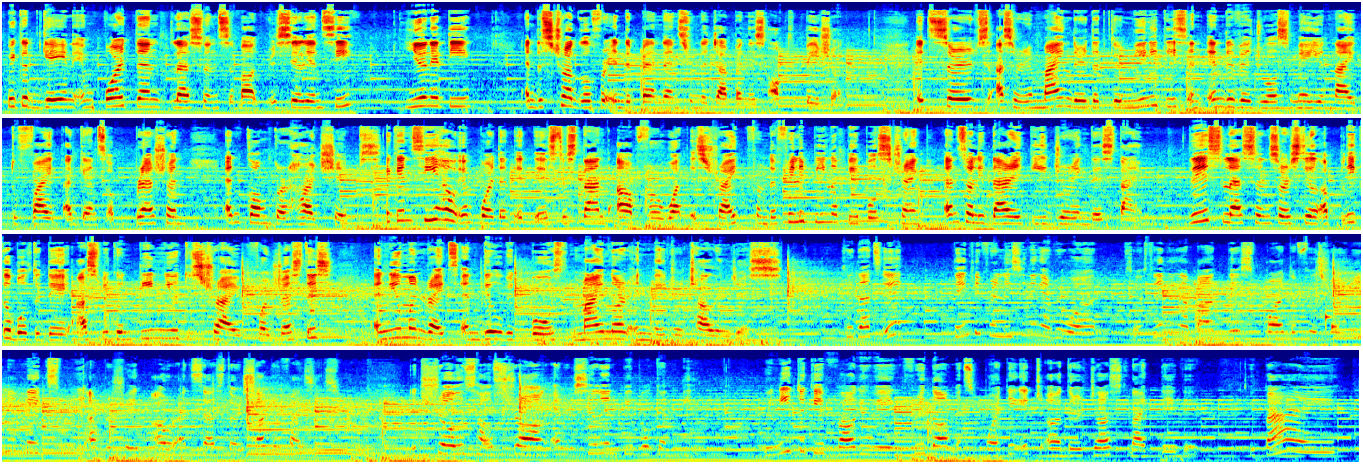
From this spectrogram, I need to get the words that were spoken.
We could gain important lessons about resiliency, unity, and the struggle for independence from the Japanese occupation. It serves as a reminder that communities and individuals may unite to fight against oppression and conquer hardships. We can see how important it is to stand up for what is right from the Filipino people's strength and solidarity during this time. These lessons are still applicable today as we continue to strive for justice and human rights and deal with both minor and major challenges. So that's it. Thank you for listening, everyone. So thinking about this part of history really makes me appreciate our ancestors' sacrifices. It shows how strong and resilient people can be. We need to keep valuing freedom and supporting each other just like they did. Goodbye!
